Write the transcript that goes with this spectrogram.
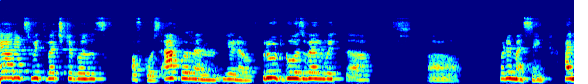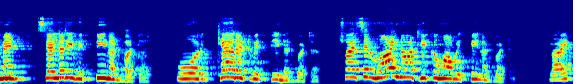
carrots with vegetables. Of course apple and you know fruit goes well with uh, uh, what am i saying? I meant celery with peanut butter or carrot with peanut butter. So i said why not jicama with peanut butter? Right?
